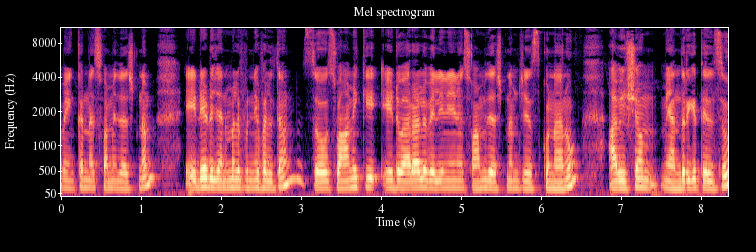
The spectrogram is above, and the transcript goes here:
వెంకన్న స్వామి దర్శనం ఏడేడు జన్మల పుణ్య ఫలితం సో స్వామికి ఏడు వారాలు వెళ్ళి నేను స్వామి దర్శనం చేసుకున్నాను. ఆ విషయం మీ అందరికీ తెలుసు.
